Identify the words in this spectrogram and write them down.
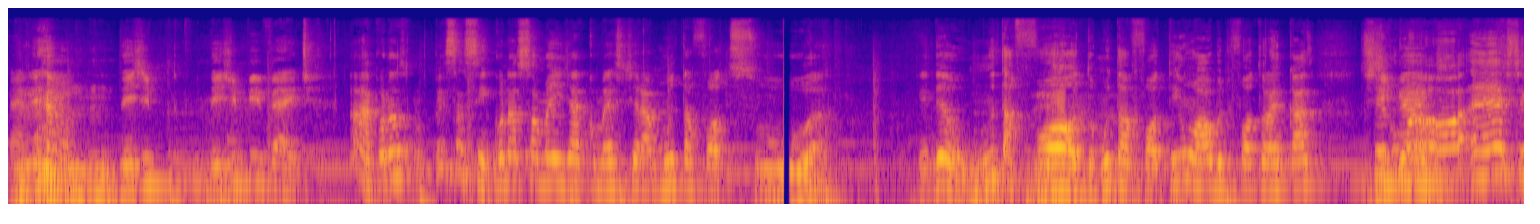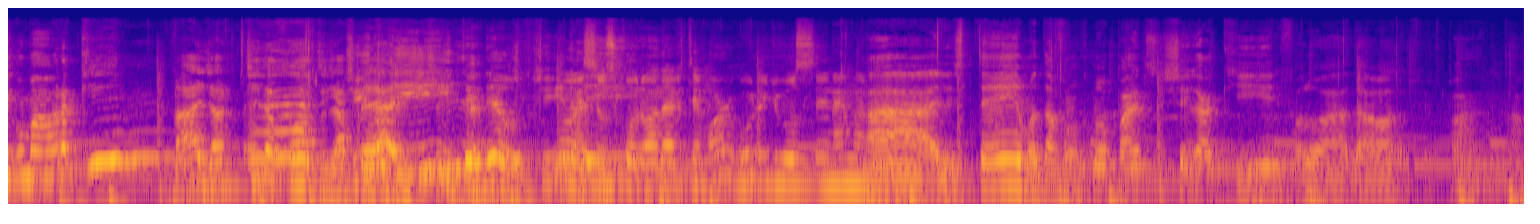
É mesmo? Desde, desde pivete. Ah, quando pensa assim, quando a sua mãe já começa a tirar muita foto sua, entendeu? Muita foto, muita foto. Tem um álbum de foto lá em casa. Chega Gigante. uma hora, é, chega uma hora que Vai, já tira foto, já tira pede. aí, Tira. entendeu? Tira Pô, aí. seus coroa devem ter maior orgulho de você, né, mano? Ah, eles têm, mano. Tava falando com meu pai antes de chegar aqui, ele falou, ah, da hora, eu falei, pá, tal.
